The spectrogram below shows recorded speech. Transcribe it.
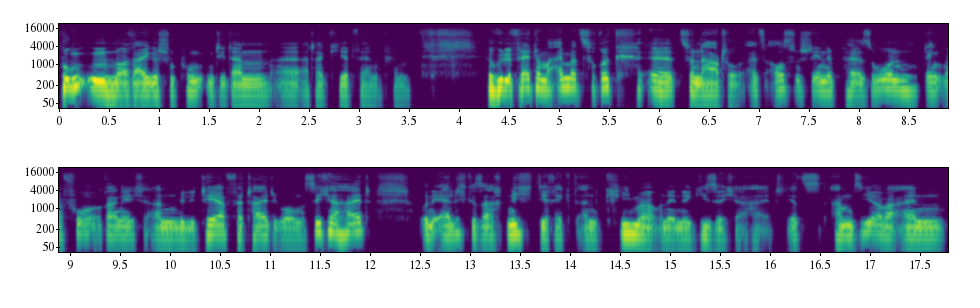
Punkten, neuralgischen Punkten, die dann äh, attackiert werden können. Herr Rühle, vielleicht noch mal einmal zurück äh, zur NATO. Als außenstehende Person denkt man vorrangig an Militär, Verteidigung, Sicherheit und ehrlich gesagt nicht direkt an Klima- und Energiesicherheit. Jetzt haben Sie aber einen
